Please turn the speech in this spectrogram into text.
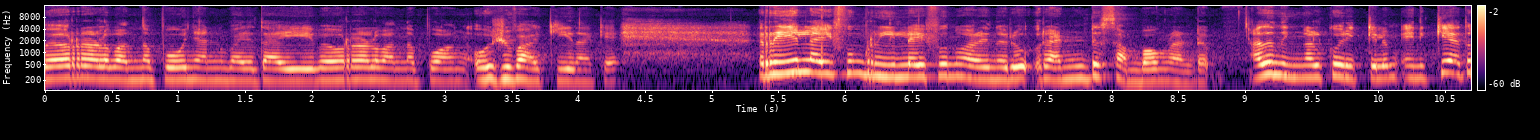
വേറൊരാൾ വന്നപ്പോൾ ഞാൻ വലുതായി വേറൊരാൾ വന്നപ്പോൾ ഒഴിവാക്കി എന്നൊക്കെ. റിയൽ ലൈഫും റിയൽ ലൈഫും എന്ന് പറയുന്നൊരു രണ്ട് സംഭവങ്ങളുണ്ട്. അത് നിങ്ങൾക്കൊരിക്കലും എനിക്ക് അത്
